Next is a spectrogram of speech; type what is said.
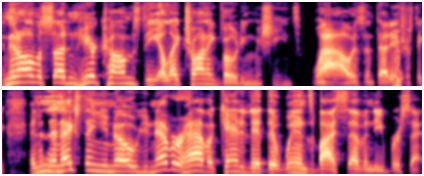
and then all of a sudden here comes the electronic voting machines. Wow, isn't that hmm. interesting? And then the next thing you know, you never have a candidate that wins by 70 percent.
